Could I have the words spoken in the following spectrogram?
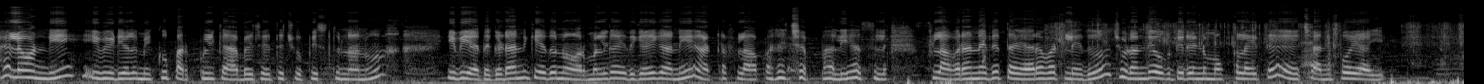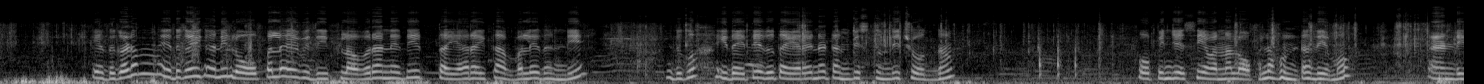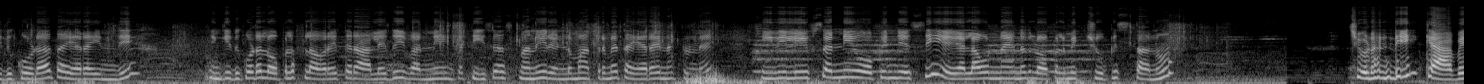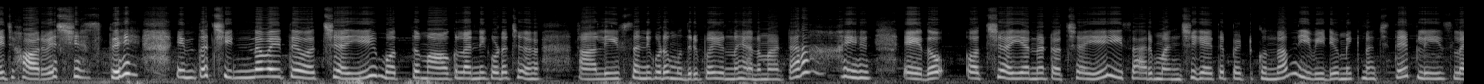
Hello అండి. ఈ వీడియోలో మీకు పర్పుల్ క్యాబేజ్ అయితే చూపిస్తున్నాను. ఇవి ఎదగడానికి ఏదో నార్మల్గా ఎదిగాయి కానీ అట్ర ఫ్లాప్ అనే చెప్పాలి. అసలు ఫ్లవర్ అనేది తయారవ్వట్లేదు. చూడండి ఒకటి రెండు మొక్కలు అయితే చనిపోయాయి. ఎదగడం ఎదిగాయి కానీ లోపల ఇది ఫ్లవర్ అనేది తయారైతే అవ్వలేదండి. ఇదిగో ఇదైతే ఏదో తయారైనట్టు అనిపిస్తుంది. చూద్దాం. ఓపెన్ చేసి ఏమన్నా లోపల ఉంటుందేమో. అండ్ ఇది కూడా తయారైంది. ఇంక ఇది కూడా లోపల ఫ్లవర్ అయితే రాలేదు. ఇవన్నీ ఇంకా తీసేస్తున్నాను. ఈ రెండు మాత్రమే తయారైనట్టున్నాయి. ఇవి లీవ్స్ అన్నీ ఓపెన్ చేసి ఎలా ఉన్నాయన్నది లోపల మీకు చూపిస్తాను. చూడండి క్యాబేజ్ హార్వెస్ట్ చేస్తే ఇంత చిన్నవైతే వచ్చాయి. మొత్తం ఆకులన్నీ కూడా లీవ్స్ అన్నీ కూడా ముదిరిపోయి ఉన్నాయి అన్నమాట. ఏదో వచ్చాయి అన్నట్టు వచ్చాయి. ఈసారి మంచిగా అయితే పెట్టుకుందాం. ఈ వీడియో మీకు నచ్చితే ప్లీజ్ లైక్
